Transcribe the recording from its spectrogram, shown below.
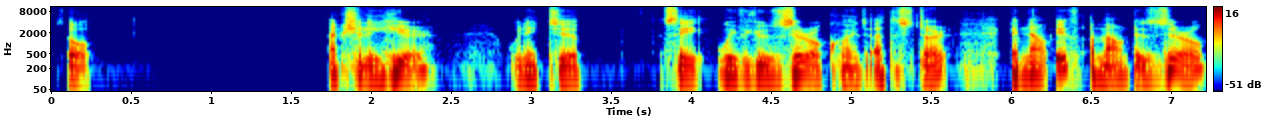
So actually here, we need to say we've used zero coins at the start. And now if amount is zero,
